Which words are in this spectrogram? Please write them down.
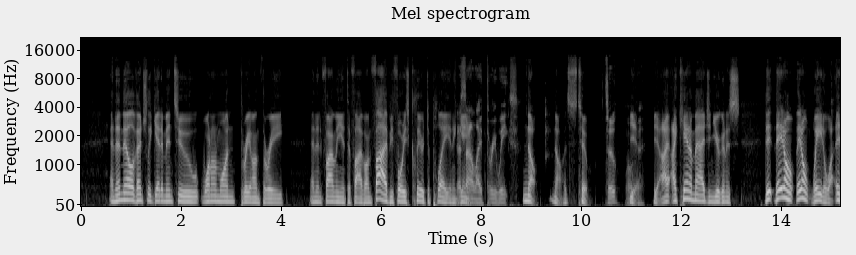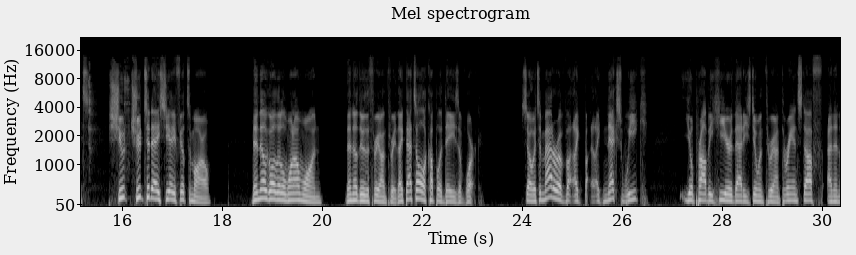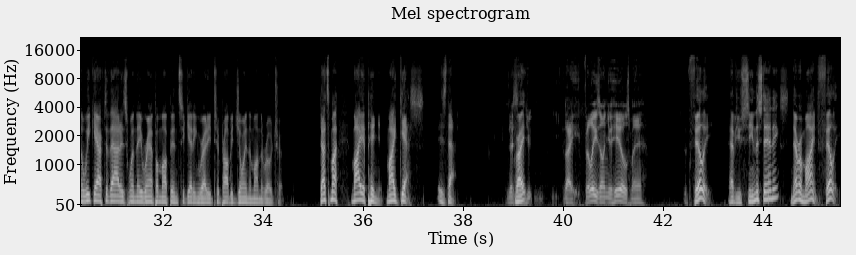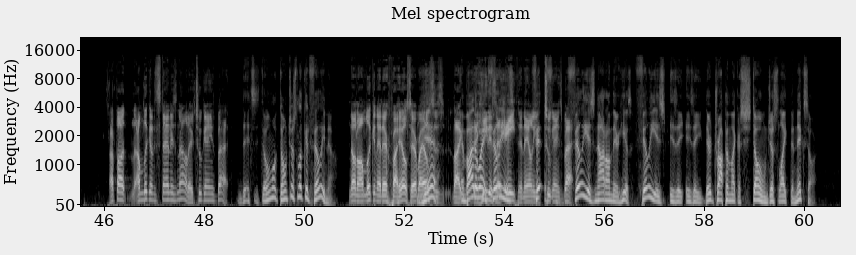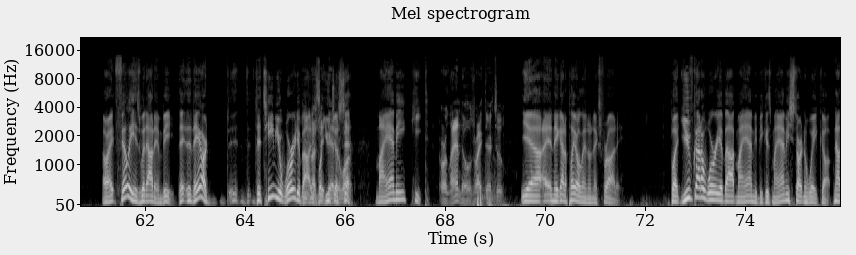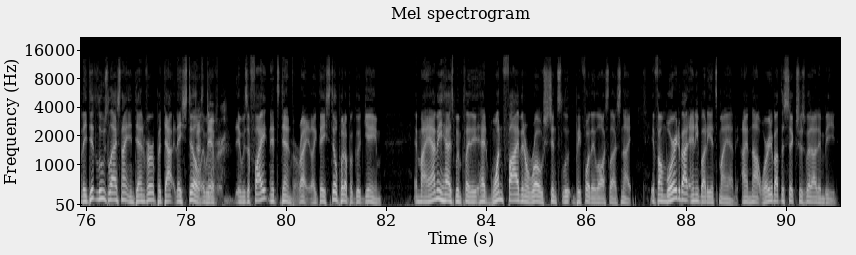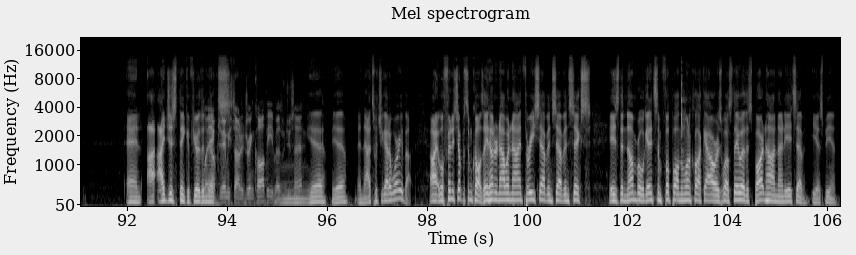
and then they'll eventually get him into one on one three on three and then finally into five on five before he's cleared to play in a That game sounds like three weeks. no no it's two Two. yeah, yeah. I, I can't imagine you're gonna. s- They, they don't they don't wait a while. It's shoot shoot today, see how you feel tomorrow. Then they'll go a little one on one. Then they'll do the three on three. Like that's all a couple of days of work. So it's a matter of uh, like like next week, you'll probably hear that he's doing three on three and stuff, and then the week after that is when they ramp him up into getting ready to probably join them on the road trip. That's my my opinion. My guess is that Listen, Right? You, like Philly's on your heels, man. Philly. Have you seen the standings? Never mind Philly. I thought I'm looking at the standings now. They're two games back. It's don't look. Don't just look at Philly now. No, no, I'm looking at everybody else. Everybody Yeah. else is like. and by the, way, Heat is Philly at is eighth, and they only Phi- two games back. Philly is not on their heels. Philly is is a is a they're dropping like a stone, just like the Knicks are. All right, Philly is without Embiid. They, they are the team you're worried about about is what you just said. Miami Heat. Orlando's right there too. Yeah, and they got to play Orlando next Friday. But you've got to worry about Miami because Miami's starting to wake up. Now they did lose last night in Denver, but that they still That's it was Denver. A, it was a fight and it's Denver, right? Like they still put up a good game. And Miami has been played. They had one five in a row since before they lost last night. If I'm worried about anybody, it's Miami. I am not worried about the Sixers without Embiid. And I, I just think if you're the Playoff Knicks, Jimmy started to drink coffee. That's what you're saying. Mm, yeah, yeah. And that's what you got to worry about. All right, we'll finish up with some calls. 800 919 3776 is the number. We'll get into some football in the 1 o'clock hour as well. Stay with us. Bart and Hahn, 98.7 ESPN.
